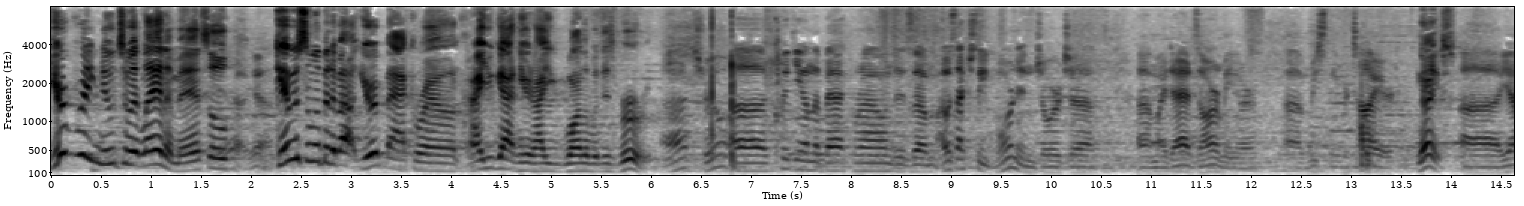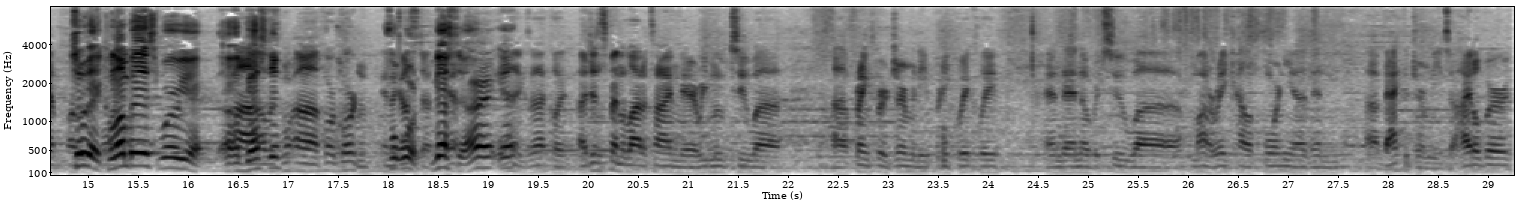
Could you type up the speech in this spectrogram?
you're pretty new to Atlanta, man. So, Yeah, yeah. give us a little bit about your background, how you got here, and how you wound up with this brewery. Uh, true. Uh, quickie on the background is um, I was actually born in Georgia. Uh, my dad's army, or uh, recently retired. Nice. Uh, yep. So, yeah, Columbus, where are you at? Uh, Augusta? was uh, Fort Gordon in Fort Augusta. Gordon. Augusta, yeah. all right, yeah. exactly. I didn't spend a lot of time there. We moved to uh, uh, Frankfurt, Germany, pretty quickly, and then over to uh, Monterey, California, then uh, back to Germany to Heidelberg,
